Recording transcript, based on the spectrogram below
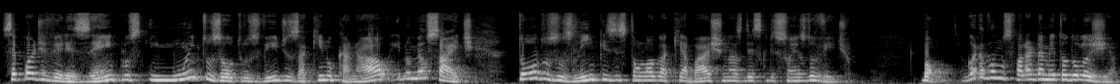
Você pode ver exemplos em muitos outros vídeos aqui no canal e no meu site. Todos os links estão logo aqui abaixo nas descrições do vídeo. Bom, agora vamos falar da metodologia.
